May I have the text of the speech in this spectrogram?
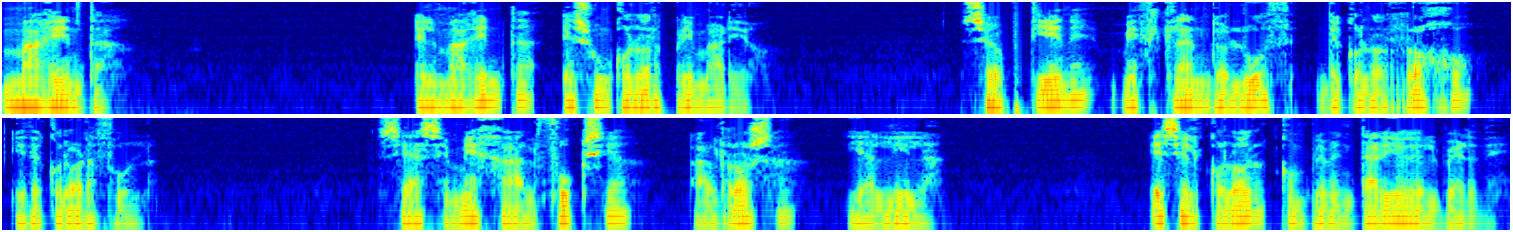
Magenta. El magenta es un color primario. Se obtiene mezclando luz de color rojo y de color azul. Se asemeja al fucsia, al rosa y al lila. Es el color complementario del verde.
